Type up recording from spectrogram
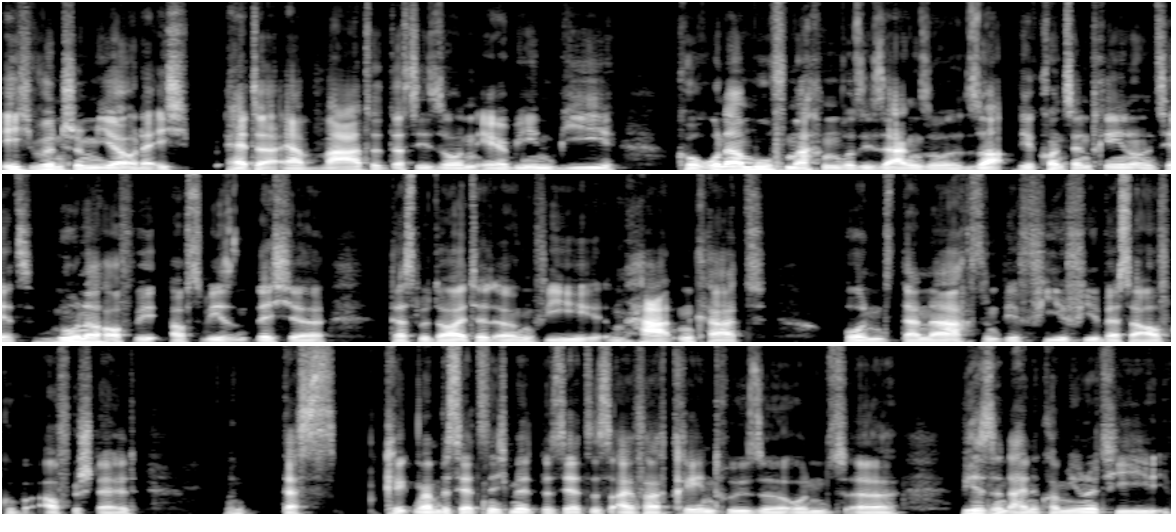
ich wünsche mir oder ich hätte erwartet, dass sie so einen Airbnb Corona-Move machen, wo sie sagen so, so, wir konzentrieren uns jetzt nur noch auf, aufs Wesentliche. Das bedeutet irgendwie einen harten Cut und danach sind wir viel, viel besser aufge aufgestellt. Und das kriegt man bis jetzt nicht mit. Bis jetzt ist einfach Tränendrüse und äh, wir sind eine Community,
